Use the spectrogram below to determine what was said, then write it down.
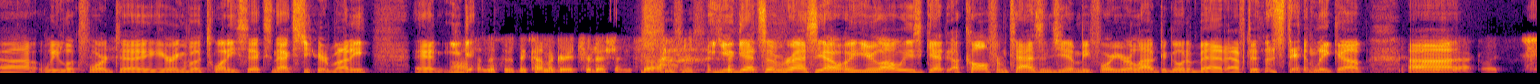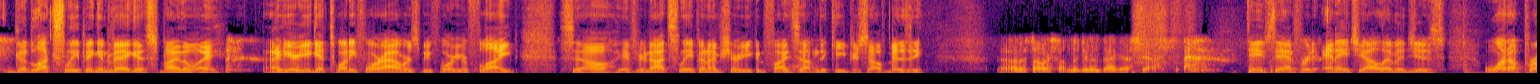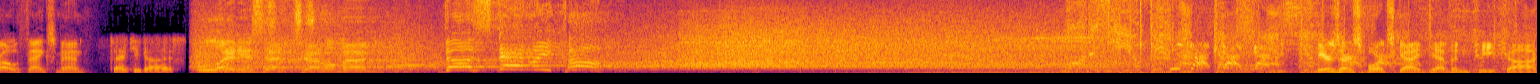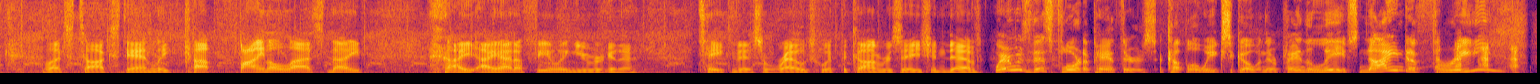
Uh, we look forward to hearing about 26 next year, buddy. And you get This has become a great tradition. So you get some rest. Yeah, well, you always get a call from Taz and Jim before you're allowed to go to bed after the Stanley Cup. Uh, exactly. good luck sleeping in Vegas, by the way. I hear you get 24 hours before your flight. So if you're not sleeping, I'm sure you can find something to keep yourself busy. Uh, there's always something to do in Vegas. Yes. Dave Sandford, NHL Images. What a pro. Thanks, man. Thank you, guys. Ladies and gentlemen, the Stanley Cup! Here's our sports guy, Devin Peacock. Let's talk Stanley Cup final last night. I, I had a feeling you were going to take this route with the conversation, Dev. Where was this Florida Panthers a couple of weeks ago when they were playing the Leafs? Nine to three?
